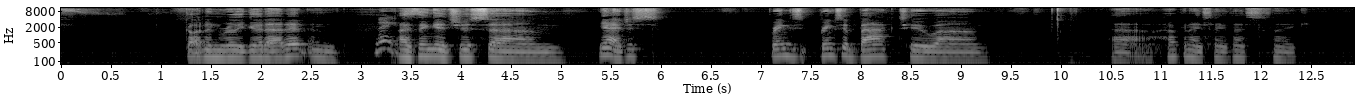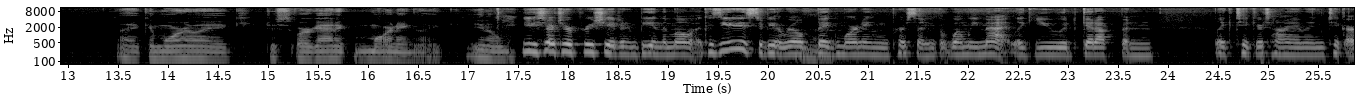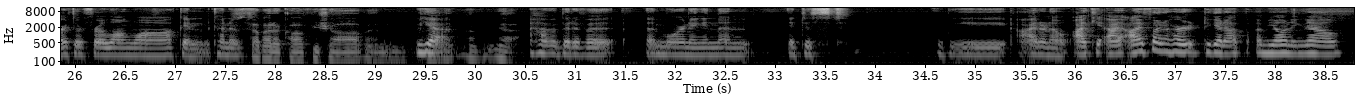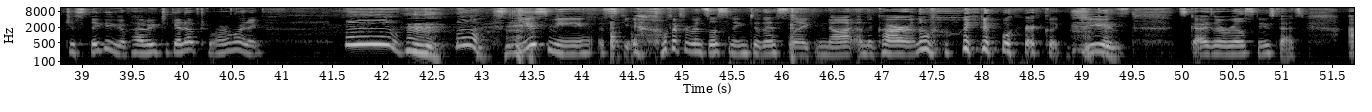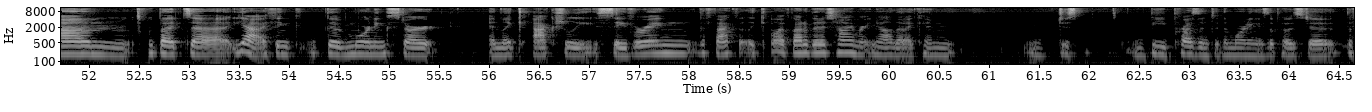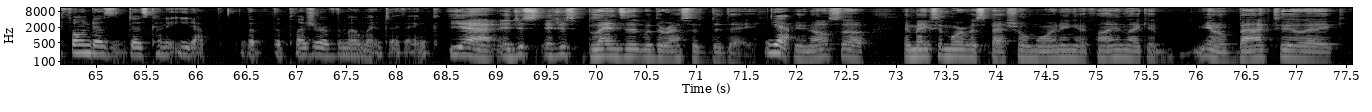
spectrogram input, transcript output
gotten really good at it, and nice. I think it's just um, yeah, it just brings brings it back to um, uh, how can I say this? Like like a more like just organic morning like you know. You start to appreciate it and be in the moment because you used to be a real big morning person but when we met like you would get up and like take your time and take arthur for a long walk and kind of stop at a coffee shop and Yeah. uh, yeah. Have a bit of a, a morning and then it just we i don't know i can I, I find it hard to get up. I'm yawning now just thinking of having to get up tomorrow morning Excuse me. Excuse- I hope everyone's listening to this, like, not in the car on the way to work. Like, jeez, these guys are a real snooze fest. Um, but uh, yeah, I think the morning start and like actually savoring the fact that like, oh, I've got a bit of time right now that I can just be present in the morning, as opposed to the phone does does kind of eat up the the pleasure of the moment. I think. Yeah, it just it just blends it with the rest of the day. Yeah. You know, so it makes it more of a special morning. I find like it, you know, back to like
